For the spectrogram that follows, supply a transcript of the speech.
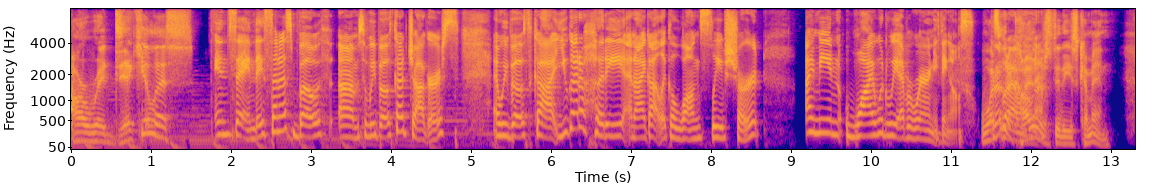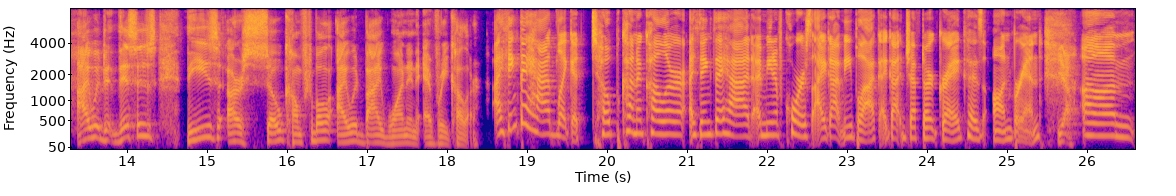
are ridiculous. Insane. They sent us both. Um, so we both got joggers and we both got, you got a hoodie and I got like a long sleeve shirt. I mean, why would we ever wear anything else? What That's other colors do these come in? I would, this is, these are so comfortable. I would buy one in every color. I think they had like a taupe kind of color. I think they had, I mean, of course, I got me black. I got Jeff Dark Gray because on brand. Yeah. Um,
